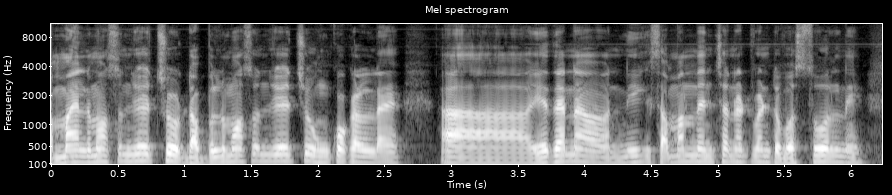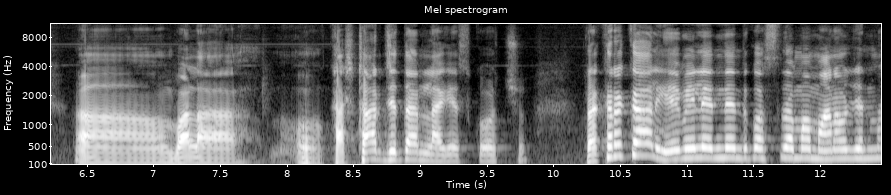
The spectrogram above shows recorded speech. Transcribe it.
అమ్మాయిలను మోసం చేయొచ్చు డబ్బులు మోసం చేయొచ్చు ఇంకొకళ్ళని ఏదైనా నీకు సంబంధించినటువంటి వస్తువుల్ని వాళ్ళ కష్టార్జితాన్ని లాగేసుకోవచ్చు. రకరకాలు ఏమీ లేని ఎందుకు వస్తుందమ్మా మానవ జన్మ?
